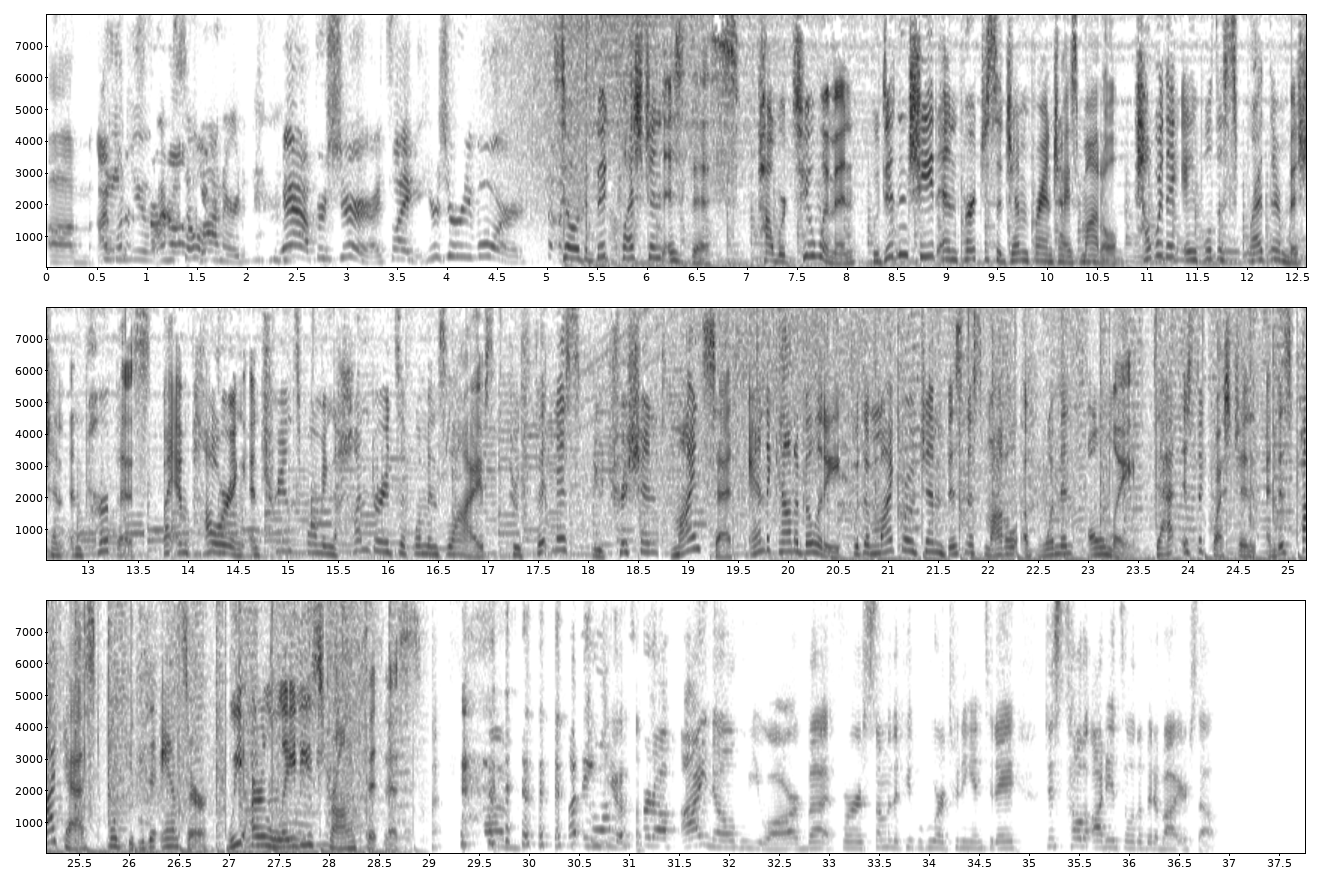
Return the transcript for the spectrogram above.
Um, Thank I want you. I'm so here. honored. Yeah, for sure. It's like, here's your reward. so the big question is this How were two women who didn't cheat and purchase a gym franchise model, how were they able to spread their mission and purpose by empowering and transforming hundreds of women's lives through fitness, nutrition, mindset, and accountability with a micro gym business model of women only? That is the question, and this podcast will give you the answer. We are Lady Strong Fitness. Um, let's Thank you. Start off. I know who you are, but for some of the people who are tuning in today, just tell the audience a little bit about yourself.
